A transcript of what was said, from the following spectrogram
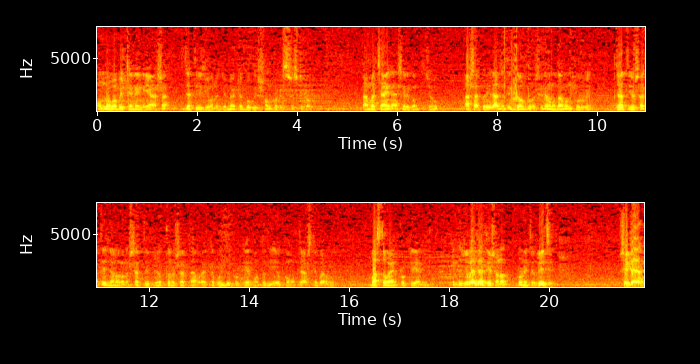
অন্যভাবে টেনে নিয়ে আসা জাতীয় জীবনের জন্য একটা গভীর সংকটের সৃষ্টি হবে। আমরা চাই না সেরকম কিছু হোক। আশা করি রাজনৈতিক দলগুলো সেটা অনুধাবন করবে। জাতীয় স্বার্থে, জনগণের স্বার্থে, বৃহত্তর স্বার্থে আমরা একটা বৈধ প্রক্রিয়ার মধ্য দিয়ে ঐক্যমত্যে আসতে পারব। বাস্তবায়ন প্রক্রিয়া নিয়ে কিন্তু জুলাই জাতীয় সনদ প্রণীত হয়েছে। সেটা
